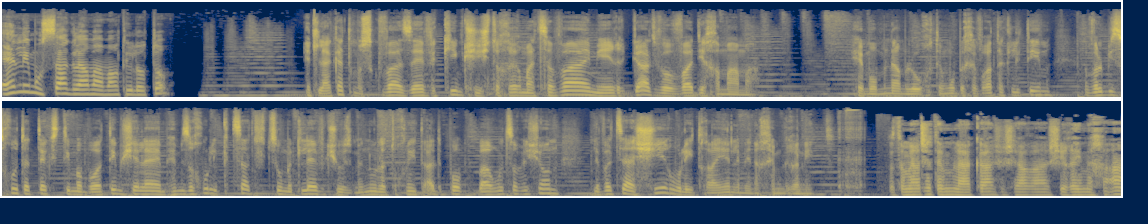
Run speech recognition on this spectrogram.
אין לי מושג למה אמרתי לו, טוב. את להקת מוסקבה זאב הקים כשהשתחרר מהצבא עם יאיר גת ועובדיה חממה. הם אמנם לא הוחתמו בחברת תקליטים, אבל בזכות הטקסטים הבועטים שלהם, הם זכו לקצת תשומת לב כשהוזמנו לתוכנית עד פופ בערוץ הראשון, לבצע שיר ולהתראיין למנחם גרנית. זאת אומרת שאתם להקה ששרה שירי מחאה.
